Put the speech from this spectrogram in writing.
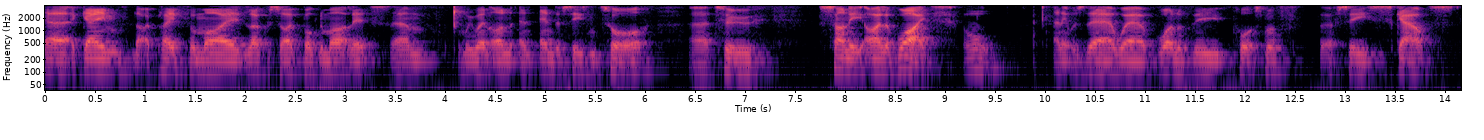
uh, a game that I played for my local side, Bognor Martletts. Um, we went on an end of season tour uh, to sunny Isle of Wight, Oh, and it was there where one of the Portsmouth FC scouts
